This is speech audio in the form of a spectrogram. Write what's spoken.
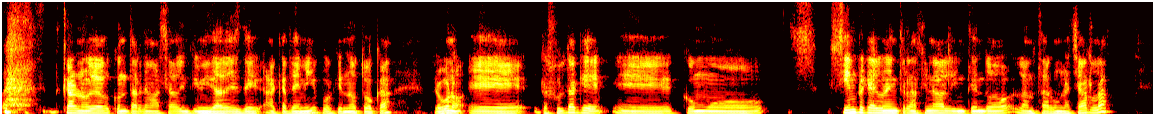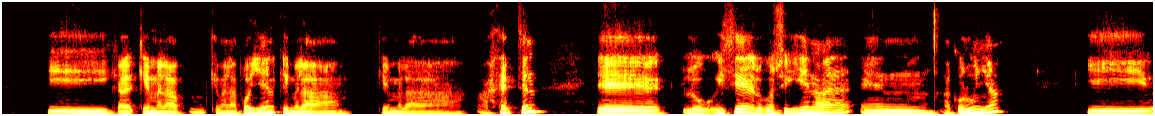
Claro, no voy a contar demasiado intimidades de Academy porque no toca, Pero bueno, eh, resulta que eh, como siempre que hay una internacional intento lanzar una charla y que, me, la, que me la apoyen, que me la, que me la acepten. Eh, lo hice, lo conseguí en, A Coruña y,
